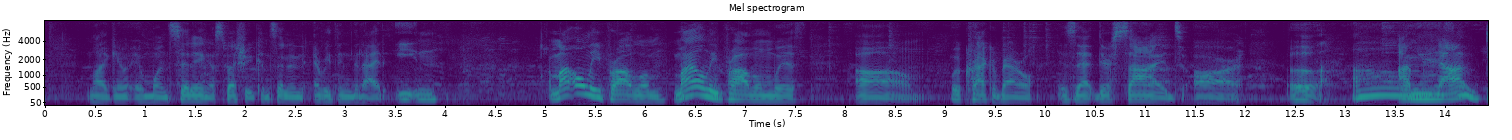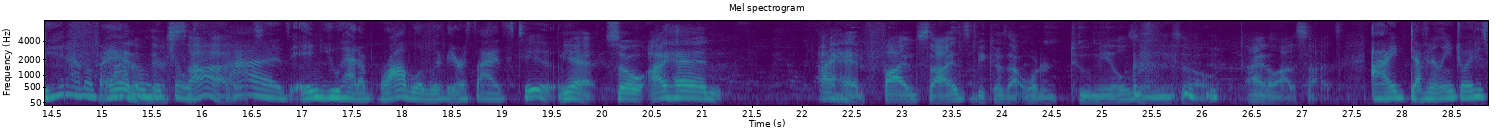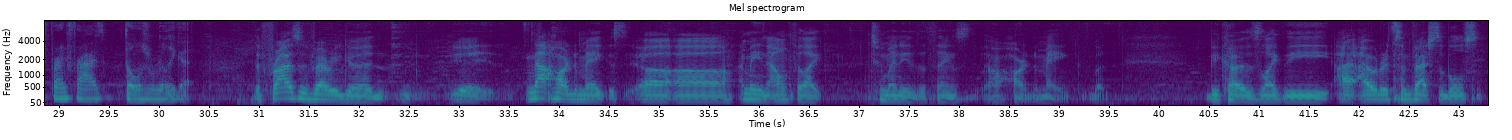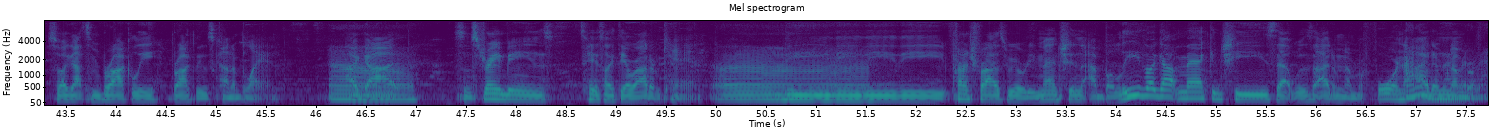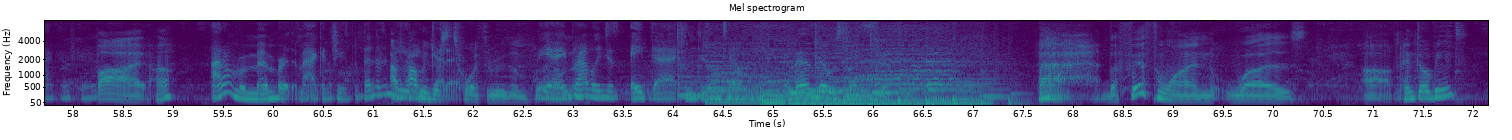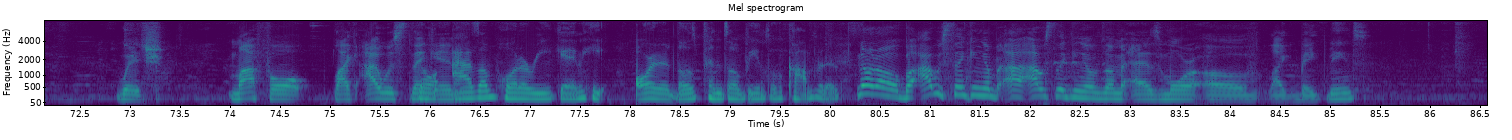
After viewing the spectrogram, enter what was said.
like in, in one sitting, especially considering everything that I had eaten. My only problem, my only problem with um, with Cracker Barrel is that their sides are, ugh. Oh, I'm yes, not You did have a fan of problem their with your sides. sides. and you had a problem with your sides too. Yeah, so I had I had five sides because I ordered two meals and so I had a lot of sides. I definitely enjoyed his French fries. Those were really good. The fries were very good. Yeah, not hard to make. Uh, uh, I mean, I don't feel like too many of the things are hard to make, but because like the I, I ordered some vegetables, so I got some broccoli. Broccoli was kind of bland. I got some string beans. Tastes like they were out of a can. the, the the the French fries we already mentioned. I believe I got mac and cheese. That was item number four, and I don't item number the mac and cheese. five. Huh? I don't remember the mac and cheese, but that doesn't mean I probably you just get tore through them. Yeah, you know. probably just ate that and didn't tell me. And then there was the fifth one. Ah, the fifth one was uh, pinto beans. which my fault. Like I was No, thinking. as a Puerto Rican, he ordered those pinto beans with confidence. no, no, but I was thinking of I I was thinking of them as more of like baked beans,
